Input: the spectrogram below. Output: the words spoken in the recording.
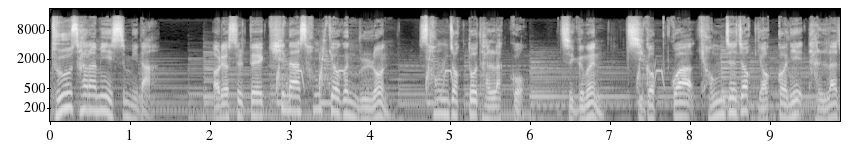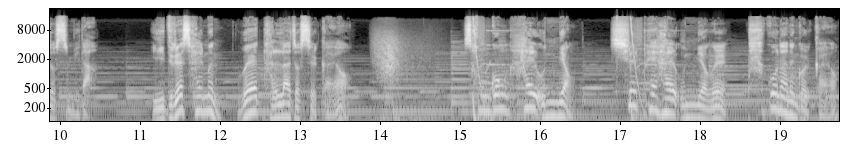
두 사람이 있습니다. 어렸을 때 키나 성격은 물론 성적도 달랐고 지금은 직업과 경제적 여건이 달라졌습니다. 이들의 삶은 왜 달라졌을까요? 성공할 운명, 실패할 운명을 타고나는 걸까요?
